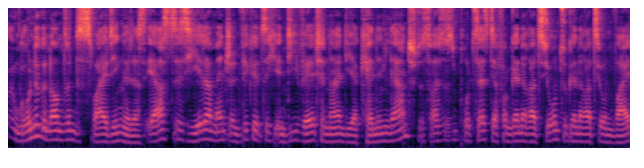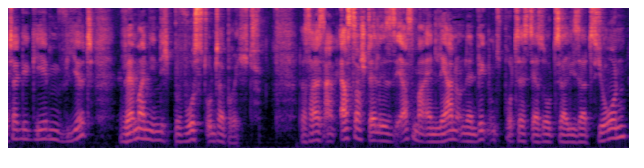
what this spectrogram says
Im Grunde genommen sind es zwei Dinge. Das erste ist, jeder Mensch entwickelt sich in die Welt hinein, die er kennenlernt. Das heißt, es ist ein Prozess, der von Generation zu Generation weitergegeben wird, wenn man ihn nicht bewusst unterbricht. Das heißt, an erster Stelle ist es erstmal ein Lern- und Entwicklungsprozess der Sozialisation.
